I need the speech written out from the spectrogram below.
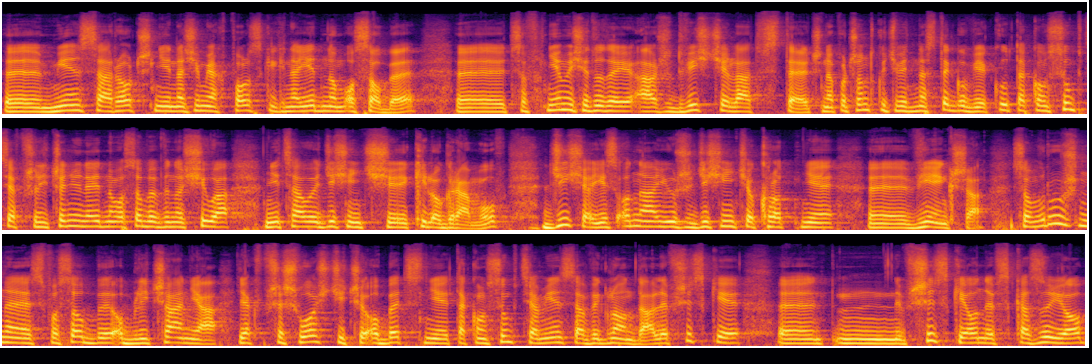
e, mięsa rocznie na ziemiach polskich na jedną osobę. Cofniemy się tutaj aż 200 lat wstecz. Na początku XIX wieku ta konsumpcja w przeliczeniu na jedną osobę wynosiła niecałe 10 kg. Dzisiaj jest ona już dziesięciokrotnie większa. Są różne sposoby obliczania, jak w przeszłości czy obecnie ta konsumpcja mięsa wygląda, ale wszystkie, wszystkie wszystkie one wskazują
